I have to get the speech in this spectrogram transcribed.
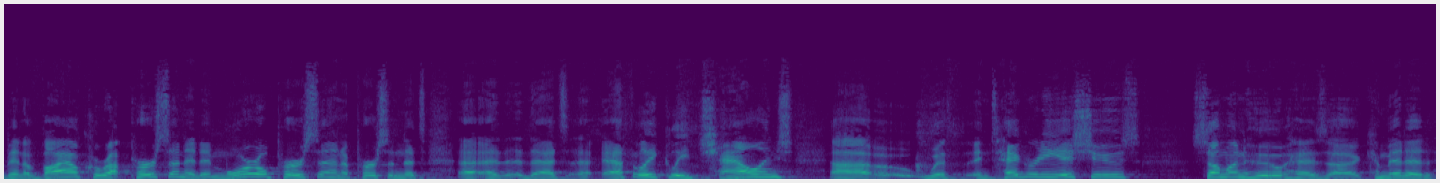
been a vile, corrupt person, an immoral person, a person that's, uh, uh that's ethically challenged uh, with integrity issues, someone who has uh, committed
